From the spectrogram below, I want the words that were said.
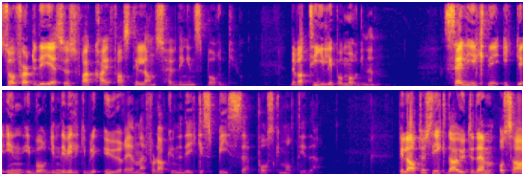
Så førte de Jesus fra Kaifas til landshøvdingens borg. Det var tidlig på morgenen. Selv gikk de ikke inn i borgen, de ville ikke bli urene, for da kunne de ikke spise påskemåltidet. Pilatus gikk da ut til dem og sa,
